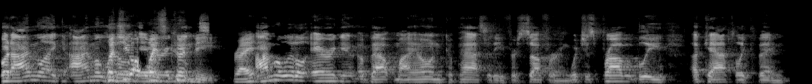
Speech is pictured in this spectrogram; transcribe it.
but I'm like, I'm a little. But you always arrogant. could be, right? I'm a little arrogant about my own capacity for suffering, which is probably a Catholic thing.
